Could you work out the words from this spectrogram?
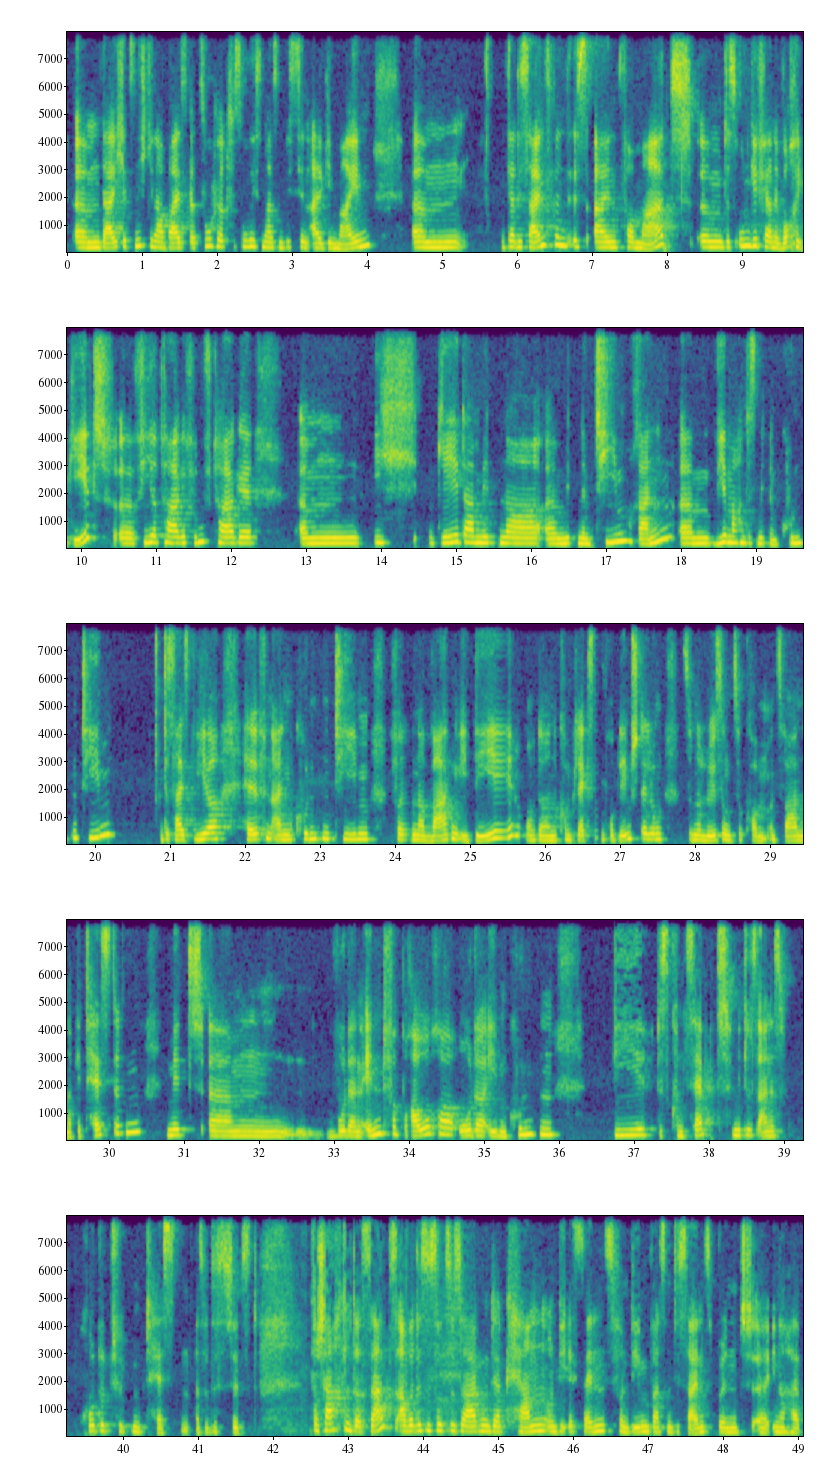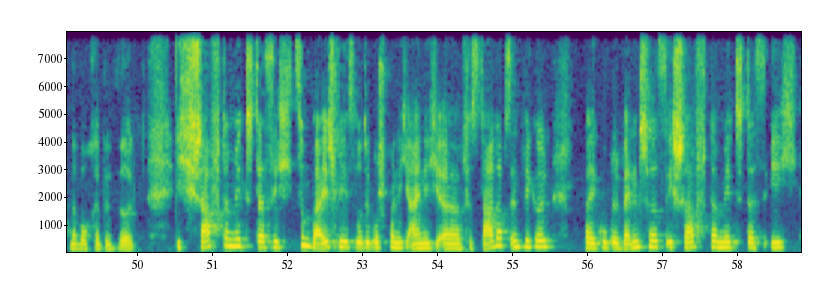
Ähm, da ich jetzt nicht genau weiß, wer zuhört, versuche ich es mal so ein bisschen allgemein. Ähm, der Design Sprint ist ein Format, ähm, das ungefähr eine Woche geht, äh, vier Tage, fünf Tage. Ähm, ich gehe da mit, einer, äh, mit einem Team ran. Ähm, wir machen das mit einem Kundenteam. Das heißt, wir helfen einem Kundenteam von einer vagen Idee oder einer komplexen Problemstellung zu einer Lösung zu kommen. Und zwar einer getesteten, mit, ähm, wo dann Endverbraucher oder eben Kunden, die das Konzept mittels eines Prototypen testen. Also das ist jetzt verschachtelter Satz, aber das ist sozusagen der Kern und die Essenz von dem, was ein Design Sprint äh, innerhalb einer Woche bewirkt. Ich schaffe damit, dass ich zum Beispiel, es wurde ursprünglich eigentlich äh, für Startups entwickelt bei Google Ventures, ich schaffe damit, dass ich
